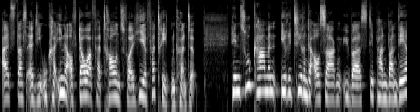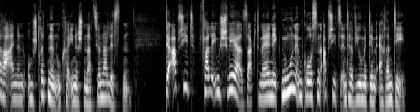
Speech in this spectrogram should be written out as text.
als dass er die Ukraine auf Dauer vertrauensvoll hier vertreten könnte. Hinzu kamen irritierende Aussagen über Stepan Bandera, einen umstrittenen ukrainischen Nationalisten. Der Abschied falle ihm schwer, sagt Melnik nun im großen Abschiedsinterview mit dem RND.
